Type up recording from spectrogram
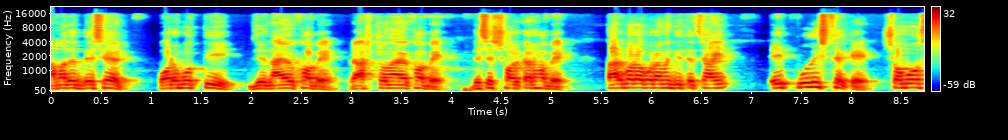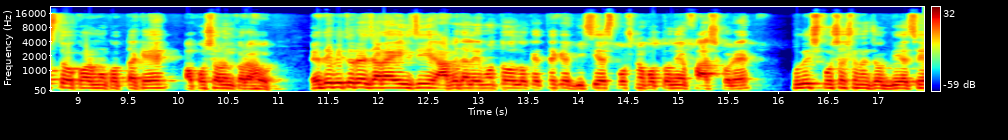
আমাদের দেশের পরবর্তী যে নায়ক হবে, রাষ্ট্রনায়ক হবে, দেশের সরকার হবে, তার বরাবর আমি দিতে চাই, এই পুলিশ থেকে সমস্ত কর্মকর্তাকে অপসারণ করা হোক। এদের ভিতরে যারা এই যে আবেদ আলীর মতো লোকের থেকে বিসিএস প্রশ্নপত্র নিয়ে ফাঁস করে, পুলিশ প্রশাসনে যোগ দিয়েছে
